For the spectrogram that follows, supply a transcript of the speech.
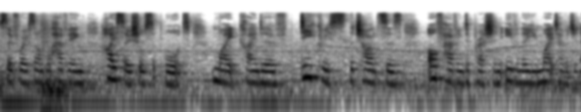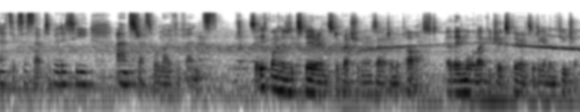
So, for example, having high social support might kind of decrease the chances of having depression, even though you might have a genetic susceptibility and stressful life events. So, if one has experienced depression or anxiety in the past, are they more likely to experience it again in the future?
